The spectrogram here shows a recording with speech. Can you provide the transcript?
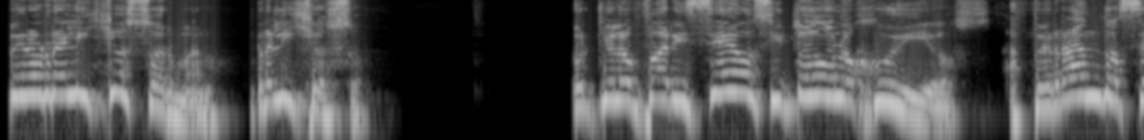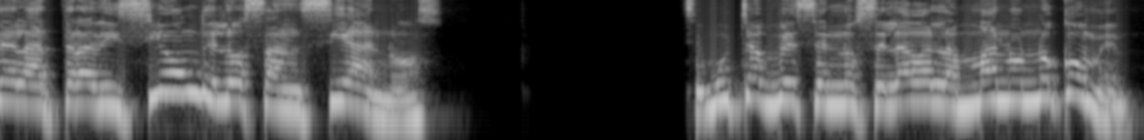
Pero religioso, hermano, religioso. Porque los fariseos y todos los judíos, aferrándose a la tradición de los ancianos, si muchas veces no se lavan las manos, no comen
